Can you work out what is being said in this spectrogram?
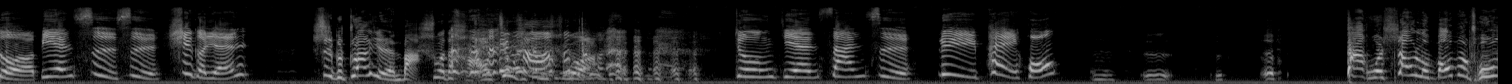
左边四四是个人，是个庄稼人吧？说得好，就是这么说。中间三四绿配红，呃呃呃，大火烧了毛毛虫。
